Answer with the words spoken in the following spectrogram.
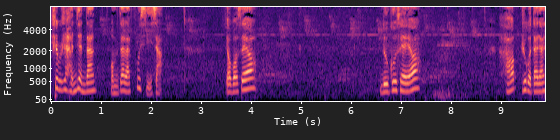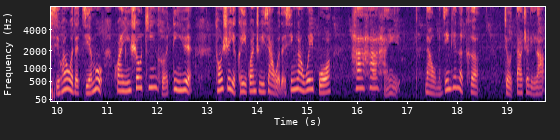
是不是很简单？我们再来复习一下。여보세 요？ 누구세 요？ 好，如果大家喜欢我的节目，欢迎收听和订阅，同时也可以关注一下我的新浪微博“哈哈韩语”。那我们今天的课就到这里了。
